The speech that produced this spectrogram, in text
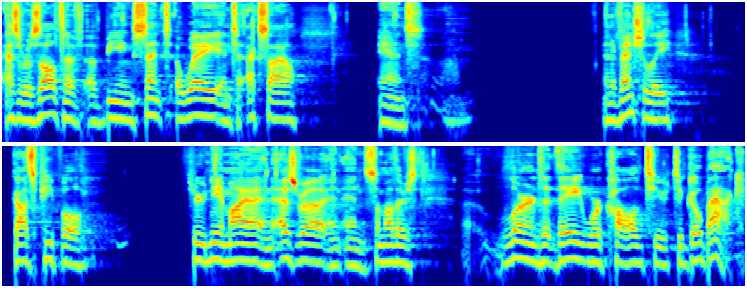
as a result of, of being sent away into exile. And, um, and eventually, God's people, through Nehemiah and Ezra and, and some others, uh, learned that they were called to, to go back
